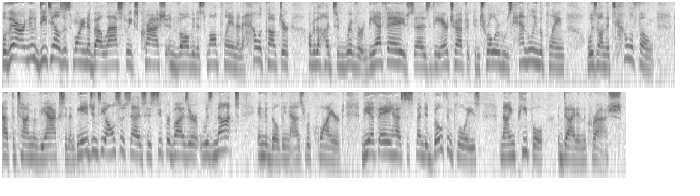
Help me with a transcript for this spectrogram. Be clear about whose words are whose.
Speaker 1: Well, there are new details this morning about last week's crash involving a small plane and a helicopter over the Hudson River. The FAA says the air traffic controller who's handling the plane was on the telephone at the time of the accident. The agency also says his supervisor was not in the building as required. The FAA has suspended both employees. Nine people died in the crash.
